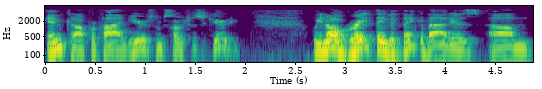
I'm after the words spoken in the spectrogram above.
income for five years from social security. We know a great thing to think about is, um,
